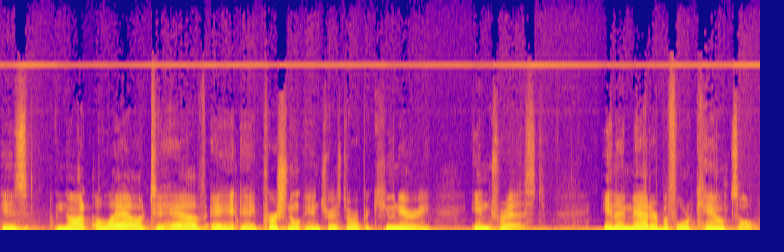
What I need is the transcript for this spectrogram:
is not allowed to have a, a personal interest or a pecuniary interest in a matter before council.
